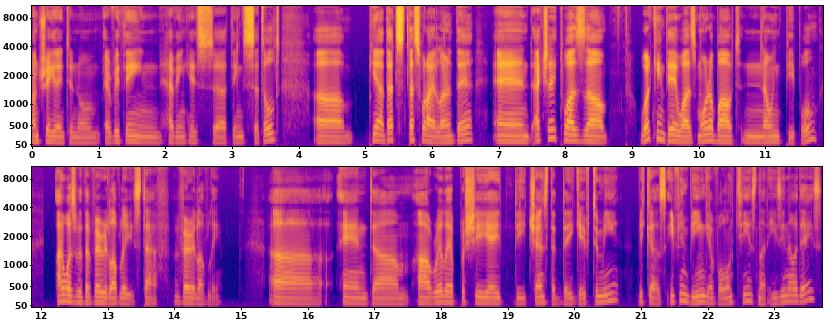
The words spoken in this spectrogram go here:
country, getting to know everything, having his uh, things settled. Um, yeah, that's that's what I learned there. And actually, it was um, working there was more about knowing people. I was with a very lovely staff, very lovely. Uh, and um, I really appreciate the chance that they gave to me because even being a volunteer is not easy nowadays.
